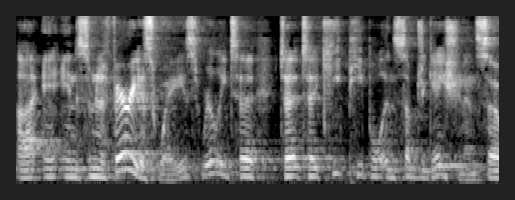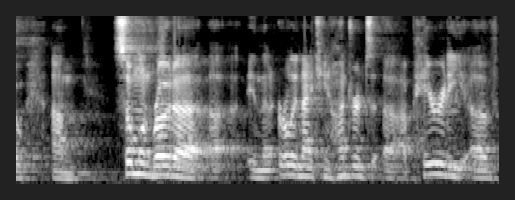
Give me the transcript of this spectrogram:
uh, in, in, some nefarious ways, really to, to, to, keep people in subjugation. And so um, someone wrote a, a, in the early 1900s a, a parody of,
